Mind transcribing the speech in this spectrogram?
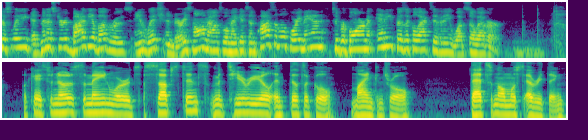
administered by the above routes and which, in very small amounts, will make it impossible for a man to perform any physical activity whatsoever. Okay, so notice the main words substance, material, and physical mind control. That's in almost everything.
